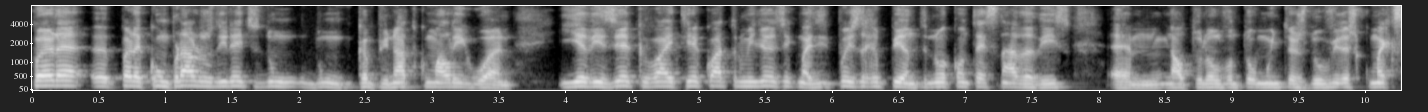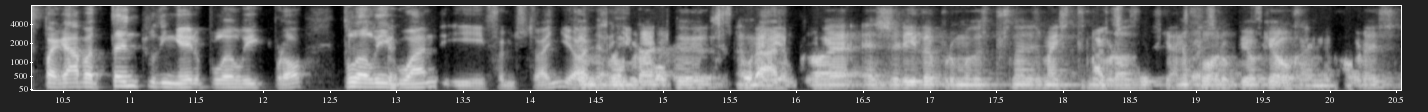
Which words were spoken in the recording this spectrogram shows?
para, eh, para comprar os direitos de um, de um, campeonato como a Ligue One e a dizer que vai ter 4 milhões e que mais, e depois de repente não acontece nada disso. Um, na altura levantou muitas dúvidas como é que se pagava tanto dinheiro pela Ligue Pro, pela Ligue One, e foi muito estranho. E olha, lembrar que a Liga Pro é, é, gerida por uma das personagens mais tenebrosas que há no futebol europeu, que é o Jaime Cores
